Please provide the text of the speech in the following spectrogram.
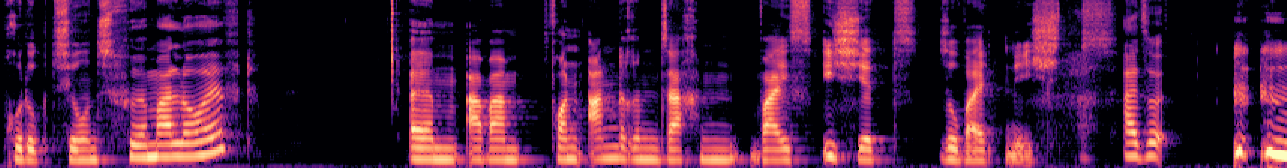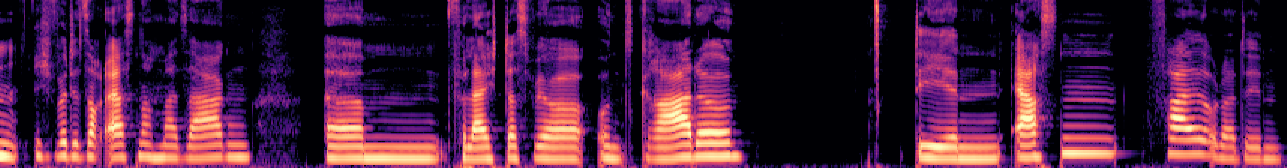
Produktionsfirma läuft. Ähm, aber von anderen Sachen weiß ich jetzt soweit nichts. Also ich würde jetzt auch erst noch mal sagen, ähm, vielleicht, dass wir uns gerade den ersten Fall oder den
